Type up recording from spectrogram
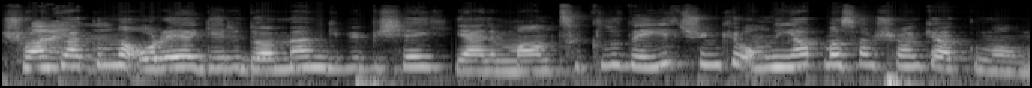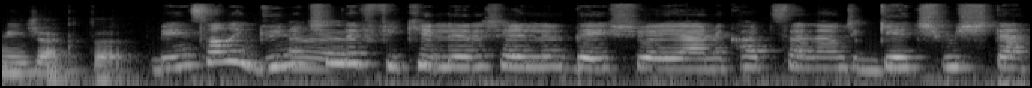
şu anki Aynen. aklımla oraya geri dönmem gibi bir şey yani mantıklı değil çünkü onu yapmasam şu anki aklım olmayacaktı. Bir insanın gün Evet. içinde fikirleri, şeyleri değişiyor yani kaç sene önce geçmişten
